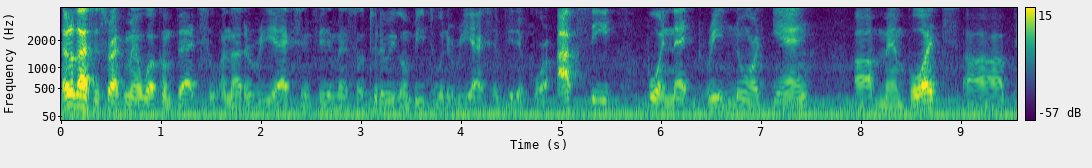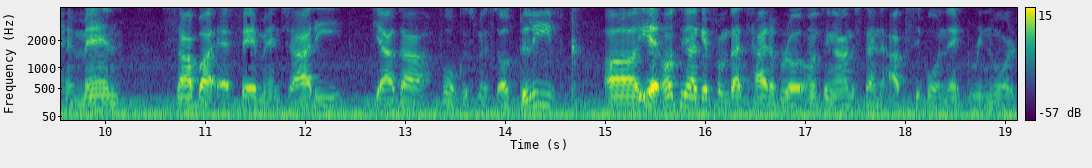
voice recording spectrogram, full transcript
Hello guys, it's Rack man. Welcome back to another reaction video, man. So today we're gonna be doing a reaction video for Oxy, Boynet, Green Nord Gang, uh, Memboit, uh, Pemen, Sabah, Fa, Manjadi, Yaga, Focus, man. So I believe, uh, yeah, only thing I get from that title, bro. Only thing I understand, Oxy, Boynet, Green Nord.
